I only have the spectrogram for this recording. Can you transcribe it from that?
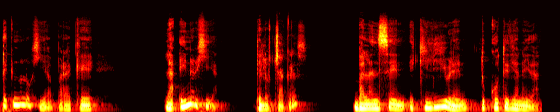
tecnología para que la energía de los chakras balanceen, equilibren tu cotidianeidad.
